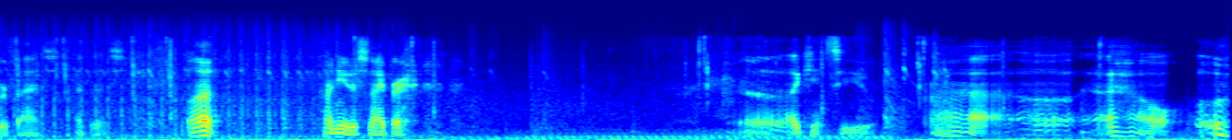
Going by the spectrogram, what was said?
Super fast at this. Ah! I need a sniper. Uh, I can't see you. Uh, ow. Ugh.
